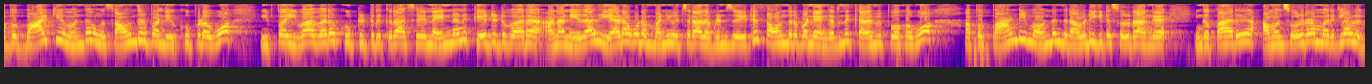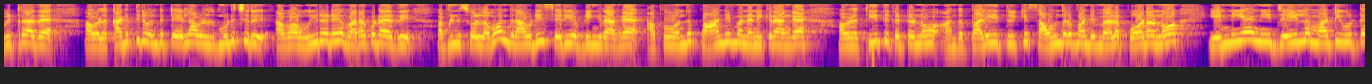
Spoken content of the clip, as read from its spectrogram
அப்போ பாக்கியம் வந்து அவங்க சவுந்தர பாண்டியை கூப்பிடவும் இப்போ இவா வேற கூப்பிட்டுட்டு இருக்கிறா. சரி நான் என்னன்னு கேட்டுட்டு வரேன். ஆனால் நீ ஏதாவது ஏடா கூட பண்ணி வச்சிடாது அப்படின்னு சொல்லிட்டு சவுந்தர பாண்டி அங்கேருந்து கிளம்பி போகவும் அப்போ பாண்டியம்மா வந்து அந்த ரவுடி கிட்ட சொல்கிறாங்க இங்கே பாரு அவன் சொல்கிற மாதிரிக்கெல்லாம் அவளை விட்டுறாத. அவளை கடத்திட்டு வந்துட்டேல அவளை முடிச்சிரு. அவள் உயிரோடே வரக்கூடாது. அப்படின்னு சொல்லவும் அந்த ரவுடி சரி அப்படிங்கிறாங்க. அப்போ வந்து பாண்டியம்மா நினைக்கிறாங்க. அவளை தீத்து கட்டணும் அந்த பழைய தூக்கி சவுந்தர பாண்டி மேலே போடணும். என்னையா நீ ஜெயிலில் மாட்டி விட்ட?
